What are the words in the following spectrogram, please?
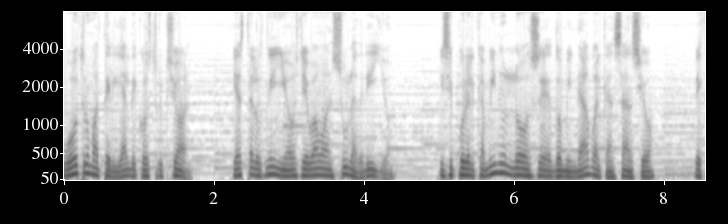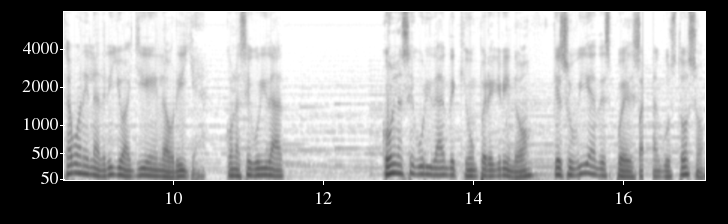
u otro material de construcción y hasta los niños llevaban su ladrillo, y si por el camino los eh, dominaba el cansancio, dejaban el ladrillo allí en la orilla, con la seguridad, con la seguridad de que un peregrino que subía después angustoso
